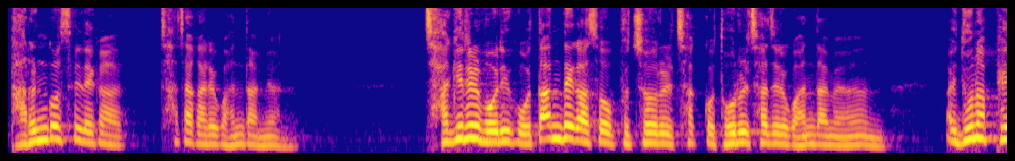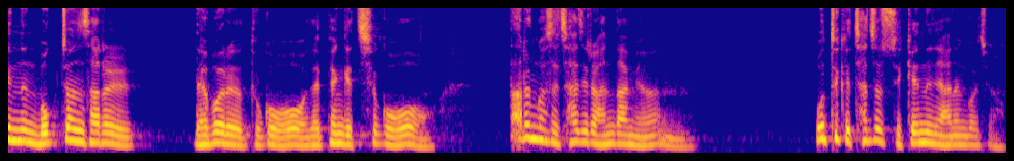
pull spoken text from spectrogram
다른 것을 내가 찾아가려고 한다면 자기를 버리고 딴 데 가서 부처를 찾고 도를 찾으려고 한다면 눈앞에 있는 목전사를 내버려 두고 내팽개치고 다른 것을 찾으려 한다면 어떻게 찾을 수 있겠느냐 하는 거죠.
